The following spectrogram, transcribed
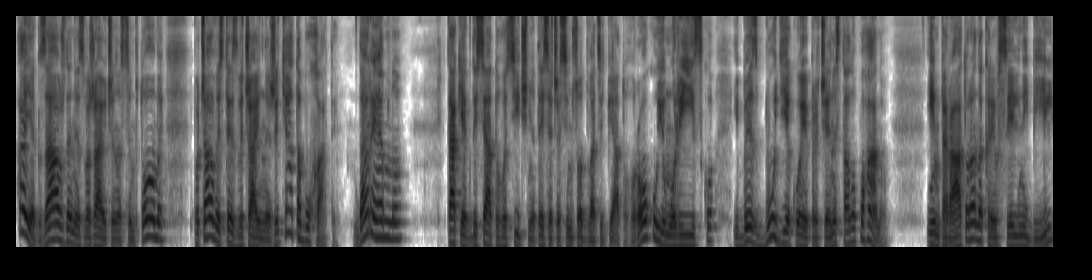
а як завжди, незважаючи на симптоми, почав вести звичайне життя та бухати. Даремно. Так як 10 січня 1725 року йому різко і без будь-якої причини стало погано. Імператора накрив сильний біль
